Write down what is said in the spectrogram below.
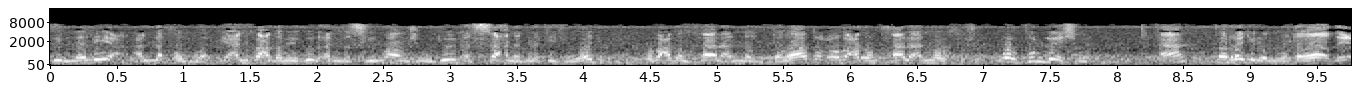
في الذي علقه الله يعني بعضهم يقول أن سيماهم في وجوههم السحنه التي في الوجه وبعضهم قال انه التواضع وبعضهم قال انه الخشوع. والكل يشمل. ها؟ فالرجل المتواضع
